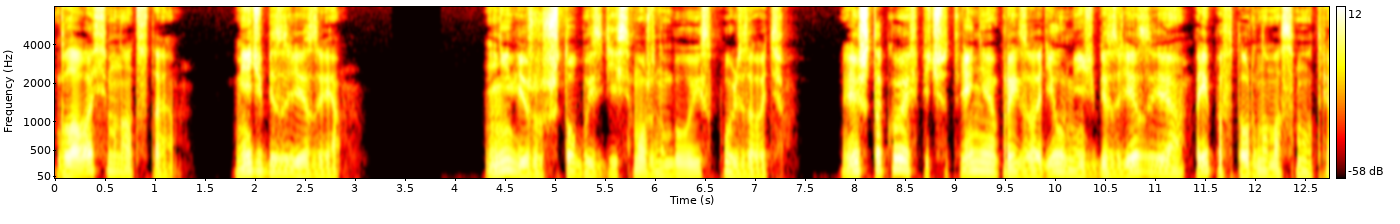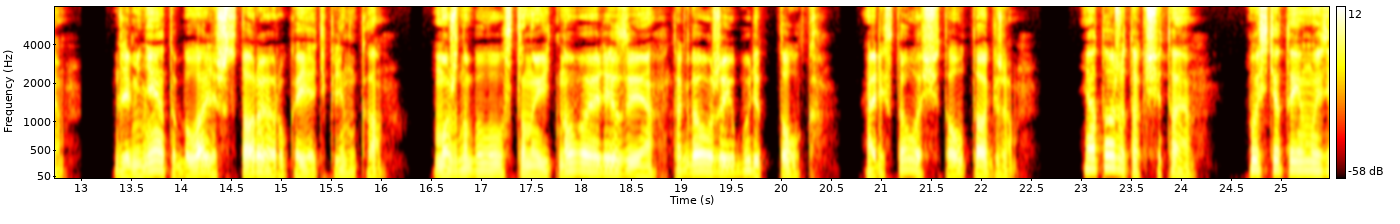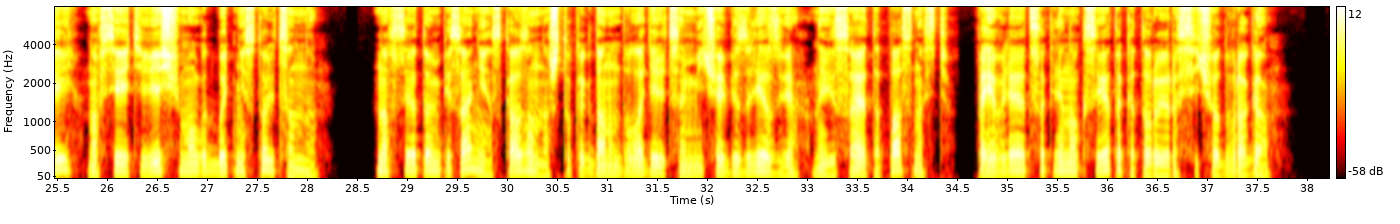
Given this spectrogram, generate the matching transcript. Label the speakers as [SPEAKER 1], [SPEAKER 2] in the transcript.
[SPEAKER 1] Глава 17. Меч без лезвия. Не вижу, что бы здесь можно было использовать. Лишь такое впечатление производил меч без лезвия при повторном осмотре. Для меня это была лишь старая рукоять клинка. Можно было установить новое лезвие, тогда уже и будет толк. Аристелла считал так же.
[SPEAKER 2] Я тоже так считаю. Пусть это и музей, но все эти вещи могут быть не столь ценны. Но в Святом Писании сказано, что когда над владельцем меча без лезвия нависает опасность, появляется клинок света, который рассечет врага.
